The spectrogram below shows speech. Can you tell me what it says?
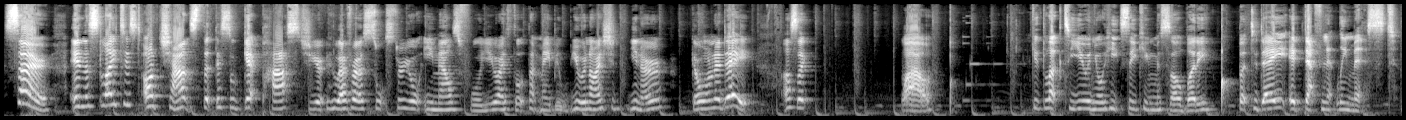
So in the slightest odd chance that this will get past your, whoever sorts through your emails for you. I thought that maybe you and I should, you know, go on a date. I was like, wow. Good luck to you and your heat-seeking missile, buddy. But today, it definitely missed.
